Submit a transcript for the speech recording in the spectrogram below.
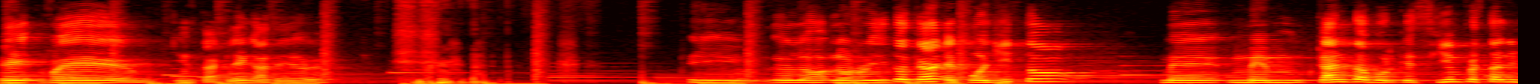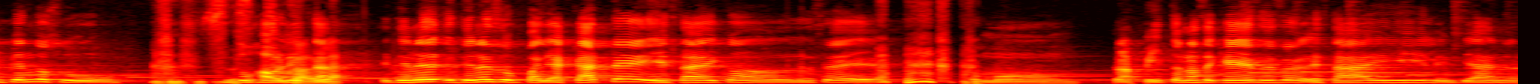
Sí, fue Instaclick así, ¿eh? Y los, los ruiditos que hace, el pollito me, me encanta porque siempre está limpiando su, su jaulita. tiene, tiene su paliacate y está ahí con ese como trapito, no sé qué es eso, está ahí limpiando.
